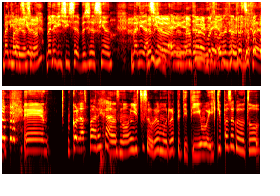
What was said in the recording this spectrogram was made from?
Validación. ¿Validación? Validización. Validación, evidentemente. Eh, con las parejas, ¿no? Y esto se vuelve muy repetitivo. ¿Y qué pasa cuando tú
